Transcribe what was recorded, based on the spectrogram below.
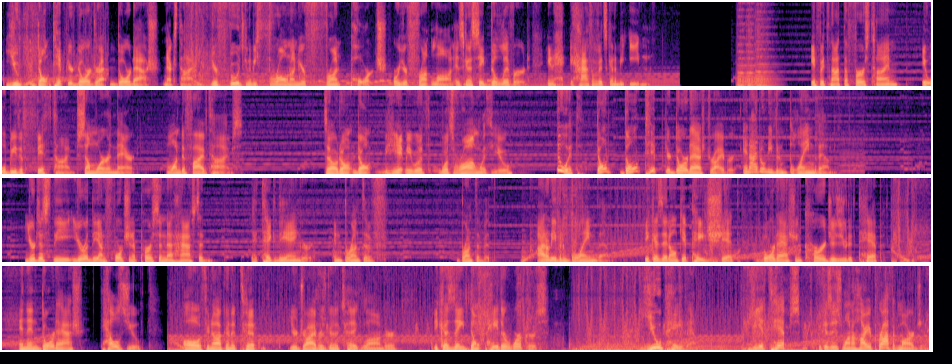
You don't tip your door DoorDash next time. Your food's gonna be thrown on your front porch or your front lawn. It's gonna say delivered, and half of it's gonna be eaten. If it's not the first time, it will be the fifth time, somewhere in there, one to five times. So don't don't hit me with what's wrong with you. Do it. Don't don't tip your DoorDash driver, and I don't even blame them. You're just the you're the unfortunate person that has to take the anger and brunt of brunt of it. I don't even blame them because they don't get paid shit. DoorDash encourages you to tip. And then DoorDash tells you, oh, if you're not going to tip, your driver's going to take longer because they don't pay their workers. You pay them via tips because they just want a higher profit margin.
